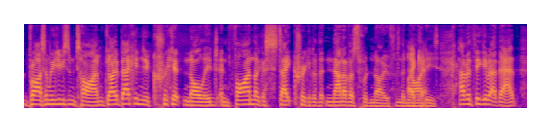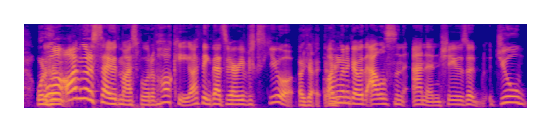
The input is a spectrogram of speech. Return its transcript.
Bryce. I'm going to give you some time. Go back in your cricket knowledge and find like a state cricketer that none of us would know from the Okay. 90s. Have a think about that. What? Well, who, I'm going to stay with my sport of hockey. I think that's very obscure. Okay. I'm going to go with Alison Annan. She was a dual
